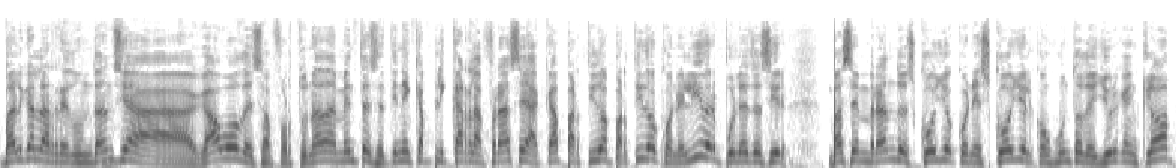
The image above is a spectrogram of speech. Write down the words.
valga la redundancia, Gabo, desafortunadamente se tiene que aplicar la frase acá partido a partido con el Liverpool, es decir, va sembrando escollo con escollo el conjunto de Jürgen Klopp,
